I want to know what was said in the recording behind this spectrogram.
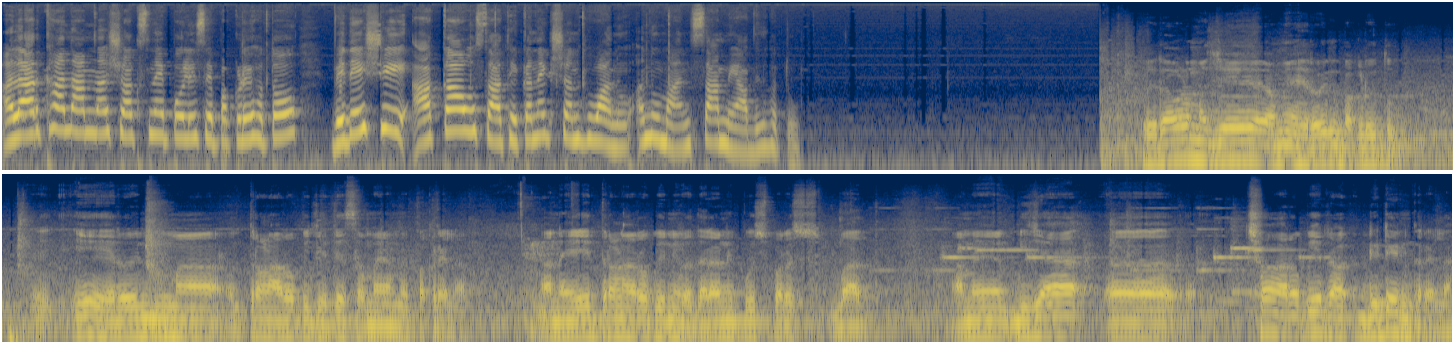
અલારખા નામના શખ્સને પોલીસે પકડ્યો હતો. વિદેશી આકાઓ સાથે કનેક્શન હોવાનું અનુમાન સામે આવ્યું હતું. વેરાવળમાં જે અમે હેરોઇન પકડ્યું હતું એ- હેરોઇનમાં ત્રણ આરોપી જે તે સમયે અમે પકડેલા. અને એ ત્રણ આરોપીની વધારાની પૂછપરછ બાદ અમે બીજા છ આરોપી ડિટેન કરેલા.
